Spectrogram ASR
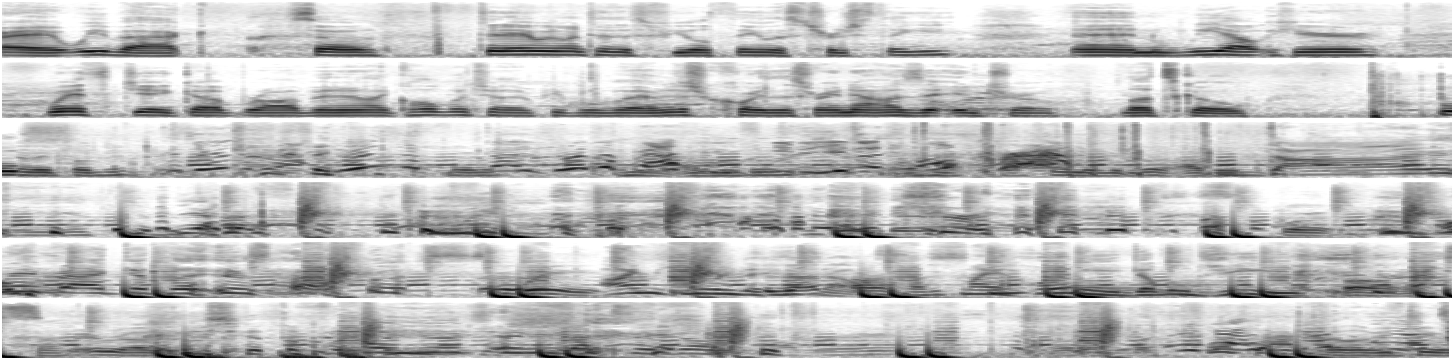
All right, we back. So today we went to this fuel thing, this church thingy, and we out here with Jacob, Robin, and like a whole bunch of other people. But I'm just recording this right now as the intro. Let's go. Boom. I told you. There's a bathroom. Guys, there's a bathroom if you need to use it. Oh crap! Die. we back at the, his house. Wait. I'm here in the his house our with my homie Double G. Oh, sorry, Robin. Shut the fuck up. I love you too.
